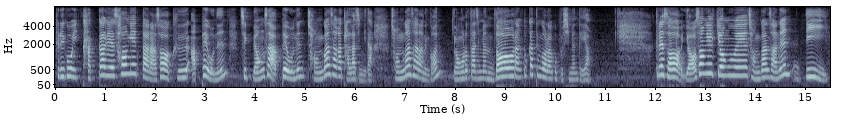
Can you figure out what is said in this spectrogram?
그리고 이 각각의 성에 따라서 그 앞에 오는, 즉 명사 앞에 오는 정관사가 달라집니다. 정관사라는 건 영어로 따지면 the랑 똑같은 거라고 보시면 돼요. 그래서 여성일 경우에 정관사는 die,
